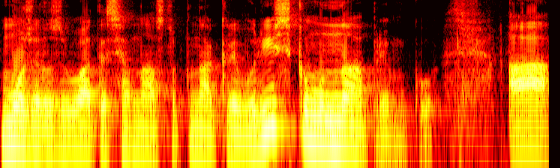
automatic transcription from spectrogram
може розвиватися наступ на Криворізькому напрямку. А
